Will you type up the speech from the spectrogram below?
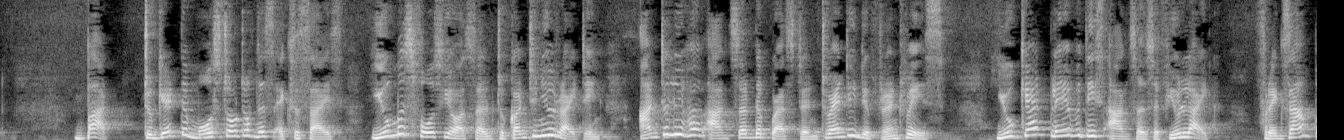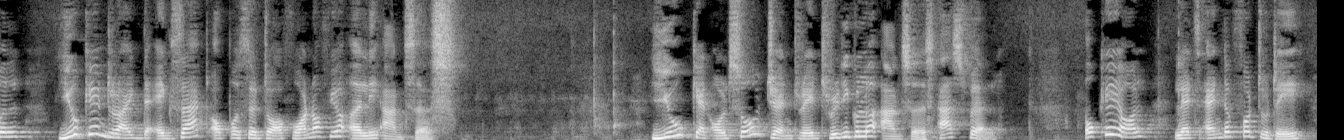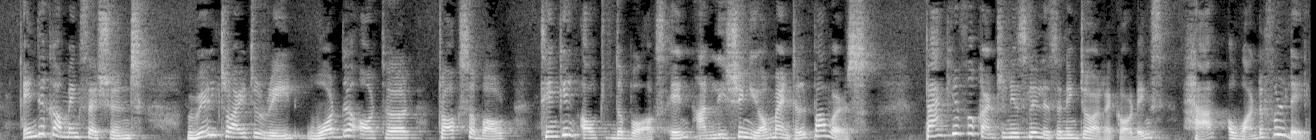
But to get the most out of this exercise, you must force yourself to continue writing until you have answered the question 20 different ways. You can play with these answers if you like. For example, you can write the exact opposite of one of your early answers. You can also generate ridiculous answers as well. Okay all, let's end up for today. In the coming sessions, we'll try to read what the author talks about thinking out of the box in unleashing your mental powers. Thank you for continuously listening to our recordings. Have a wonderful day.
